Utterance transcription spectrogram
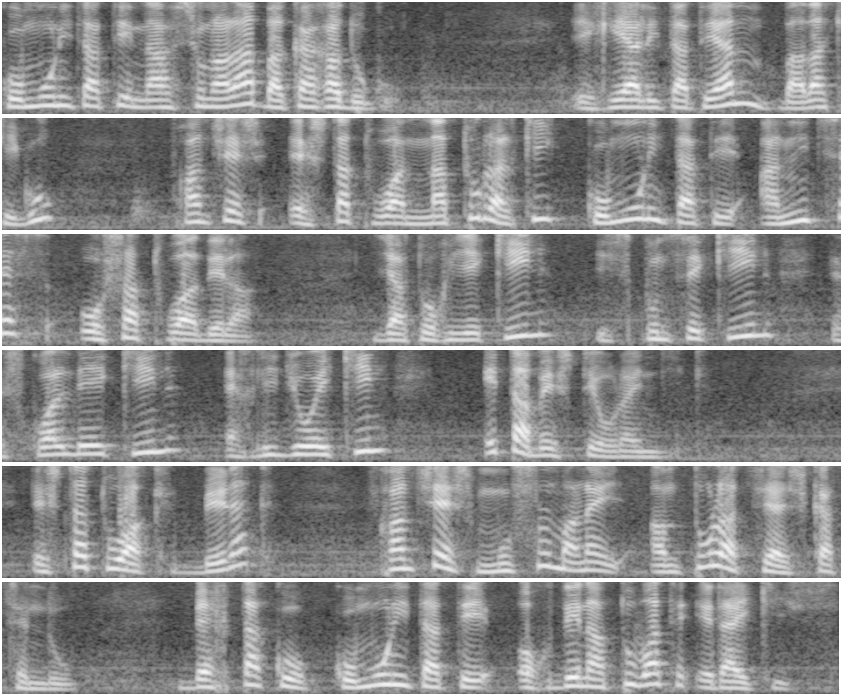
komunitate nazionala bakarra dugu. Errealitatean badakigu, frantses estatuan naturalki komunitate anitzez osatua dela. Jatorriekin, hizkuntzekin, eskualdeekin, erlidioekin eta beste oraindik. Estatuak berak, frantses musulmanei antolatzea eskatzen du, bertako komunitate ordenatu bat eraikiz,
